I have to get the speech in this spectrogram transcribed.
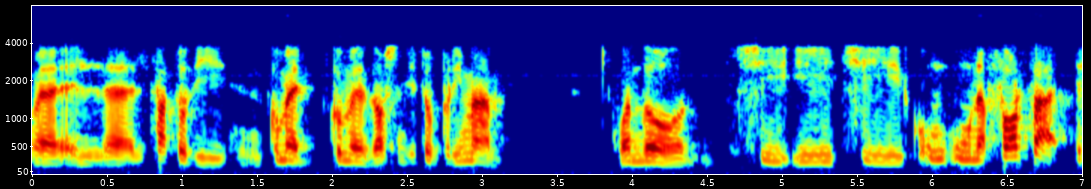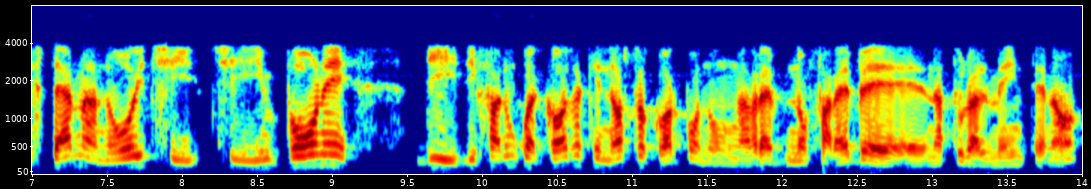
eh, il, il, fatto di, come, come l'ho sentito prima, quando ci, ci, una forza esterna a noi ci, ci impone di, di, fare un qualcosa che il nostro corpo non, avrebbe, non farebbe naturalmente. No?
